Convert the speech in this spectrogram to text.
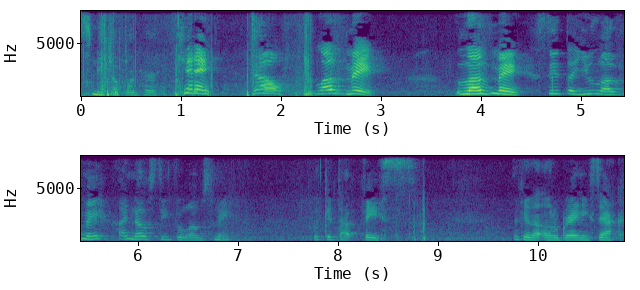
sneak up on her. Kitty! No! Love me! Love me! Sita, you love me. I know Sita loves me. Look at that face. Look at that little granny sack.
